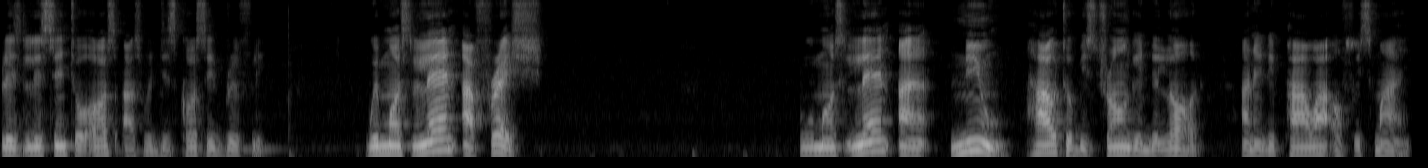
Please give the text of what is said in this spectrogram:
Please listen to us as we discuss it briefly. We must learn afresh. We must learn anew how to be strong in the Lord and in the power of his might.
